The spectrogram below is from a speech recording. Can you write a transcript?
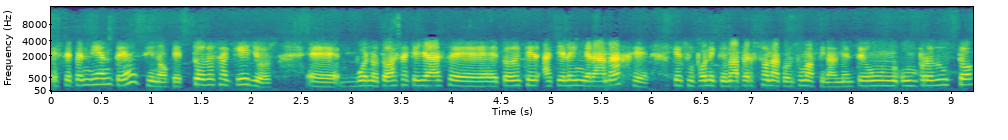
esté pendiente, sino que todos aquellos, eh, bueno, todas aquellas, eh, todo aquel engranaje que supone que una persona consuma finalmente un, producto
